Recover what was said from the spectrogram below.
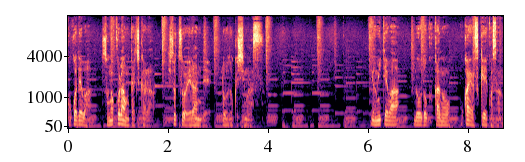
ここではそのコラムたちから一つを選んで朗読します。読み手は朗読家の岡安恵子さん。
